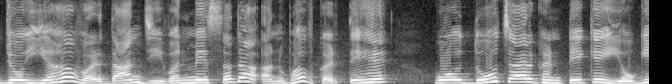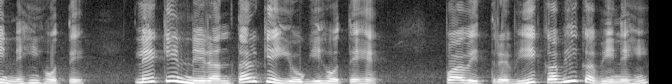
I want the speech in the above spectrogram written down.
जो यह वरदान जीवन में सदा अनुभव करते हैं, वो दो चार घंटे के योगी नहीं होते, लेकिन निरंतर के योगी होते हैं। पवित्र भी कभी कभी नहीं,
